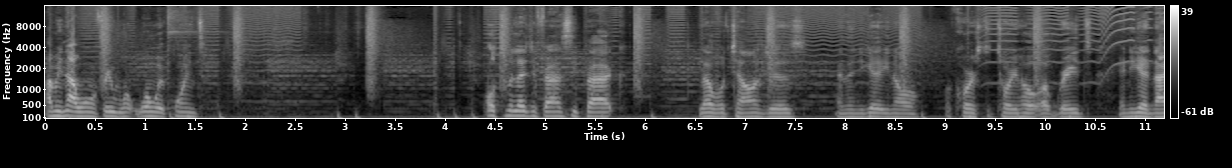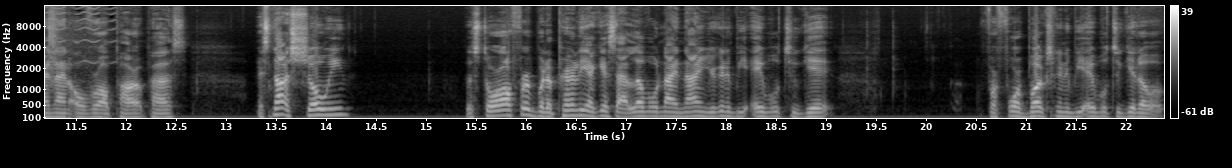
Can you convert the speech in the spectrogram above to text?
I mean not one with free one, one with coins. Ultimate legend fantasy pack level challenges and then you get you know of course the Toriho upgrades and you get a 99 overall power up pass. It's not showing the store offer but apparently I guess at level 99 you're gonna be able to get for four bucks you're gonna be able to get a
